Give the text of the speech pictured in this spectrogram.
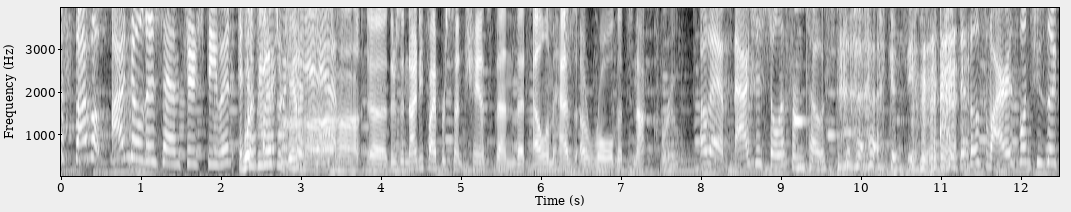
ask five up? I know this answer, Steven. It's what a the answer, 5% Janet? Uh, there's a 95% chance then that Elm has a role that's not crew. Okay, I actually stole it from Toast. Cause he, I did those wires once. She's like,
